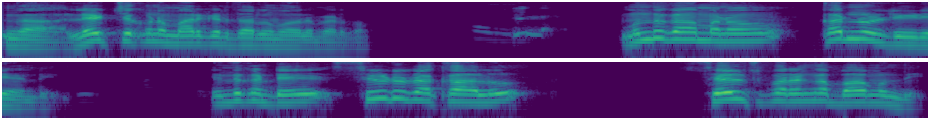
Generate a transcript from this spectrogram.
ఇంకా లేట్ చేయకుండా మార్కెట్ ధరలు మొదలు పెడదాం. ముందుగా మనం కర్నూలు డీడీ అండి. ఎందుకంటే సీడు రకాలు సేల్స్ పరంగా బాగుంది.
